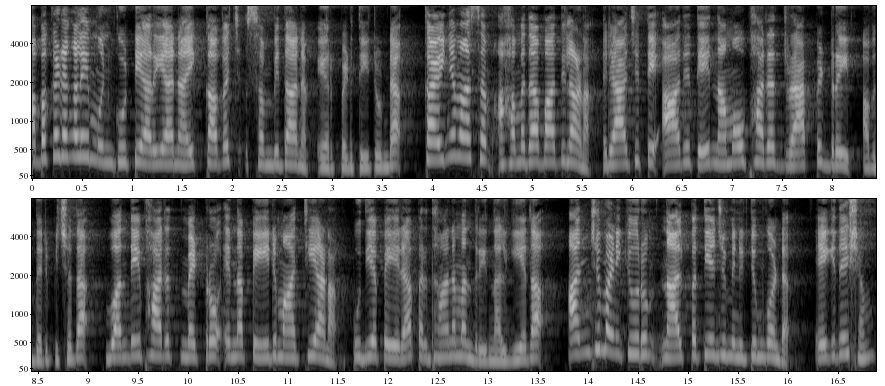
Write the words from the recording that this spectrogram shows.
അപകടങ്ങളെ മുൻകൂട്ടി അറിയാനായി കവച് സംവിധാനം ഏർപ്പെടുത്തിയിട്ടുണ്ട്. കഴിഞ്ഞ മാസം അഹമ്മദാബാദിലാണ് രാജ്യത്തെ ആദ്യത്തെ നമോ ഭാരത് റാപ്പിഡ് റെയിൽ അവതരിപ്പിച്ചത്. വന്ദേ ഭാരത് മെട്രോ എന്ന പേര് മാറ്റിയാണ് പുതിയ പേര് പ്രധാനമന്ത്രി നൽകിയത്. അഞ്ചു മണിക്കൂറും നാൽപ്പത്തിയഞ്ച് മിനിറ്റും കൊണ്ട് ഏകദേശം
